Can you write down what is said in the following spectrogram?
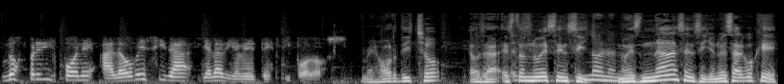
nos predispone a la obesidad y a la diabetes tipo 2. Mejor dicho, o sea, esto no es sencillo. No, no, no. es nada sencillo, no es algo que...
